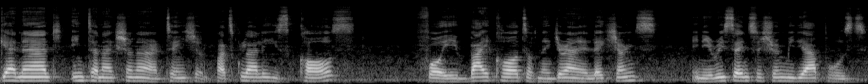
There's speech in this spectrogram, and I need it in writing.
garnered international attention, particularly his calls for a boycott of Nigerian elections. In a recent social media post,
